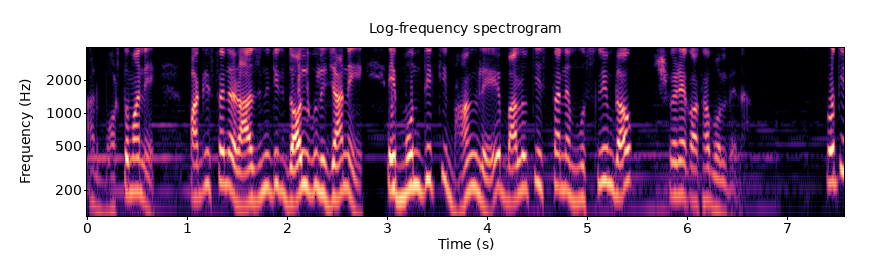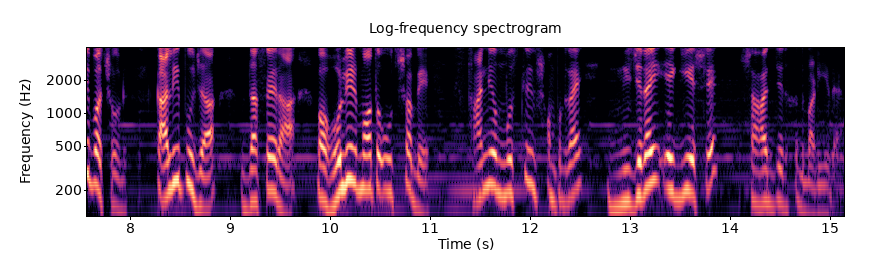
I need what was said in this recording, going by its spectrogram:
আর বর্তমানে পাকিস্তানের রাজনৈতিক দলগুলি জানে, এই মন্দিরটি ভাঙলে বালুচিস্তানের মুসলিমরাও ছেড়ে কথা বলবে না। প্রতি বছর কালী পূজা, দশেরা বা হোলির মতো উৎসবে স্থানীয় মুসলিম সম্প্রদায় নিজেরাই এগিয়ে এসে সাহায্যের হাত বাড়িয়ে দেন।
